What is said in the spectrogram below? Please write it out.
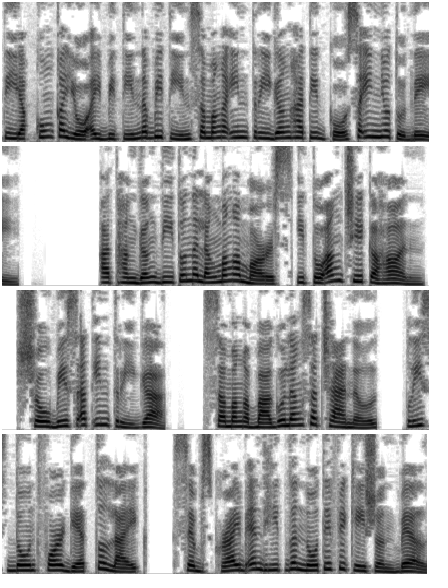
Tiyak kung kayo ay bitin na bitin sa mga intrigang hatid ko sa inyo today. At hanggang dito na lang mga Mars, ito ang chikahan, showbiz at intriga. Sa mga bago lang sa channel, please don't forget to like, subscribe and hit the notification bell.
